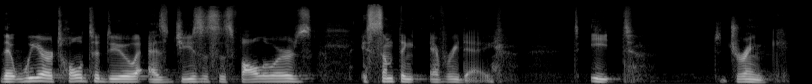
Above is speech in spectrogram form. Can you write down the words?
that we are told to do as Jesus' followers is something every day to eat to drink,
